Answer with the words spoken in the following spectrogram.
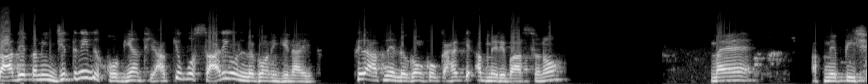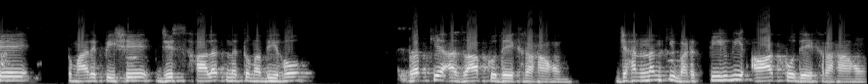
सादिक अमीन जितनी भी खूबियाँ थी आपकी, वो सारी उन लोगों ने गिनाई। फिर आपने लोगों को कहा कि, अब मेरी बात सुनो। मैं अपने पीछे, तुम्हारे पीछे जिस हालत में तुम अभी हो रब के अजाब को देख रहा हूँ, जहन्नम की भटकती हुई आग को देख रहा हूँ।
